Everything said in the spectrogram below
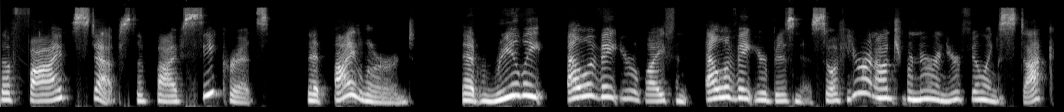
the five steps, the five secrets that I learned that really elevate your life and elevate your business. So if you're an entrepreneur and you're feeling stuck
